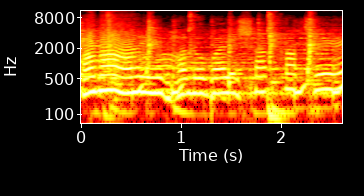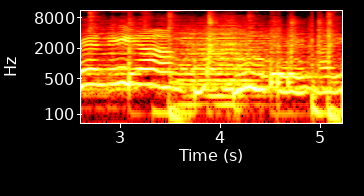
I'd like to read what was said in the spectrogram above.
আমায় ভালোবাসা কাছে নিয়া বুকে আই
